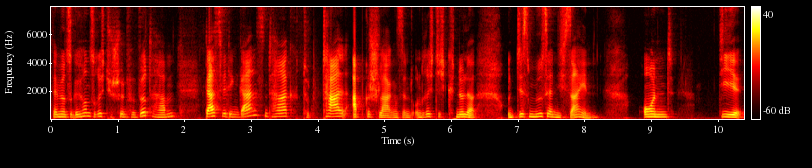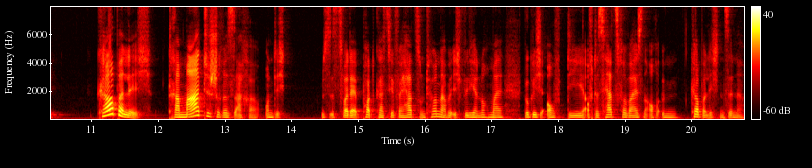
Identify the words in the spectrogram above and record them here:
wenn wir unser Gehirn so richtig schön verwirrt haben, dass wir den ganzen Tag total abgeschlagen sind und richtig knülle. Und das muss ja nicht sein. Und die körperlich dramatischere Sache, und ich, es ist zwar der Podcast hier für Herz und Hirn, aber ich will hier nochmal wirklich auf, die, auf das Herz verweisen, auch im körperlichen Sinne.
